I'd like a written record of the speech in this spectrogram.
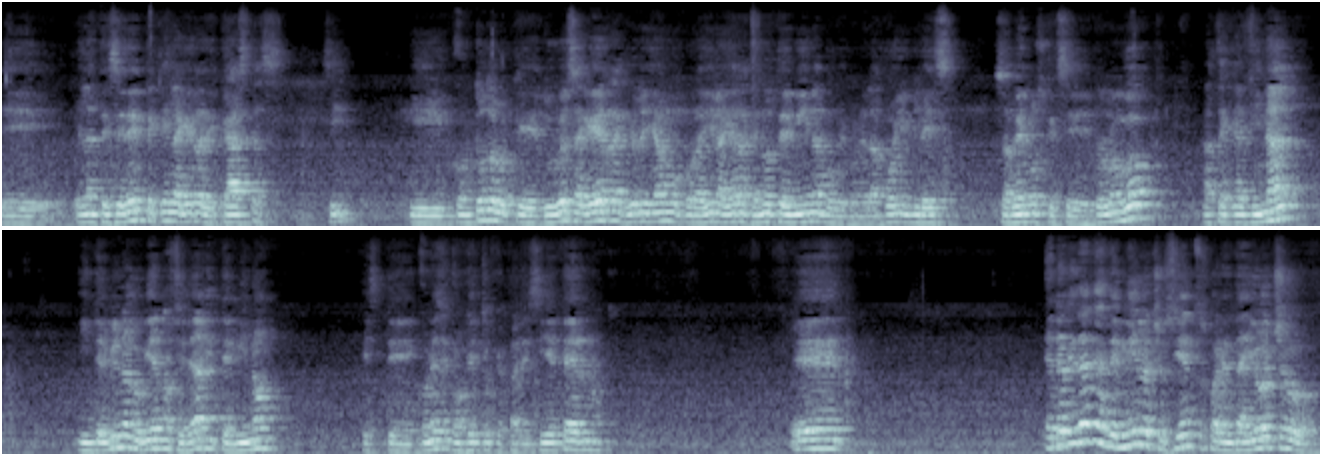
eh, el antecedente que es la guerra de castas, ¿sí? y con todo lo que duró esa guerra, que yo le llamo por ahí la guerra que no termina, porque con el apoyo inglés sabemos que se prolongó, hasta que al final intervino el gobierno federal y terminó este, con ese conflicto que parecía eterno. Eh, en realidad desde 1848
